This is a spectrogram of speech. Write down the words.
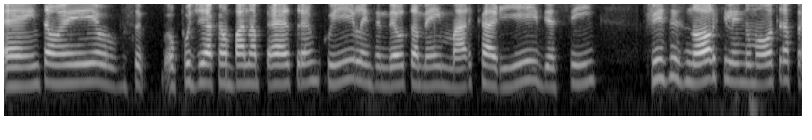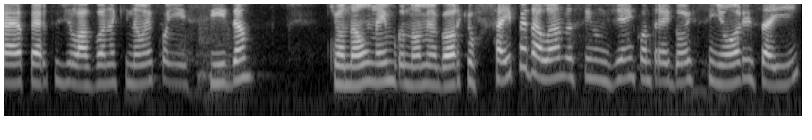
É, então aí eu, você, eu podia acampar na praia tranquila, entendeu? Também Mar Caribe, assim. Fiz snorkeling numa outra praia perto de Lavana que não é conhecida, que eu não lembro o nome agora, que eu saí pedalando assim um dia, encontrei dois senhores aí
